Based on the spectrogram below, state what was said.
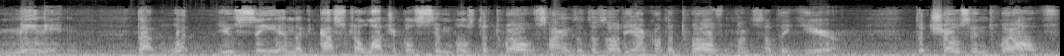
Meaning that what you see in the astrological symbols the 12 signs of the zodiac or the 12 months of the year, the chosen 12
